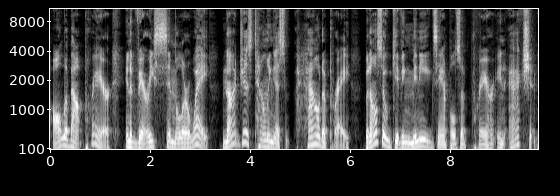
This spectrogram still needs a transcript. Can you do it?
all about prayer in a very similar way, not just telling us how to pray, but also giving many examples of prayer in action.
